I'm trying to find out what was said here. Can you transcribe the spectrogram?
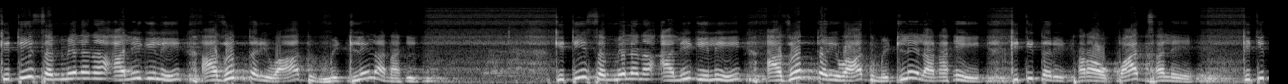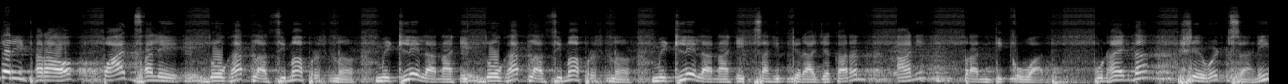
किती संमेलनं आली गेली? अजून तरी वाद मिटलेला नाही. किती संमेलनं आली गेली अजून तरी वाद मिटलेला नाही. कितीतरी ठराव पास झाले. कितीतरी ठराव पास झाले. दोघातला सीमा प्रश्न मिटलेला नाही. दोघातला सीमा प्रश्न मिटलेला नाही. साहित्य राजकारण आणि प्रांतिक वाद. पुन्हा एकदा शेवटचं आणि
